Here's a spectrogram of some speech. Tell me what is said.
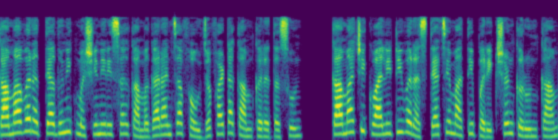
कामावर अत्याधुनिक मशिनरीसह कामगारांचा फौजफाटा काम करत असून कामाची क्वालिटी व रस्त्याचे माती परीक्षण करून काम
